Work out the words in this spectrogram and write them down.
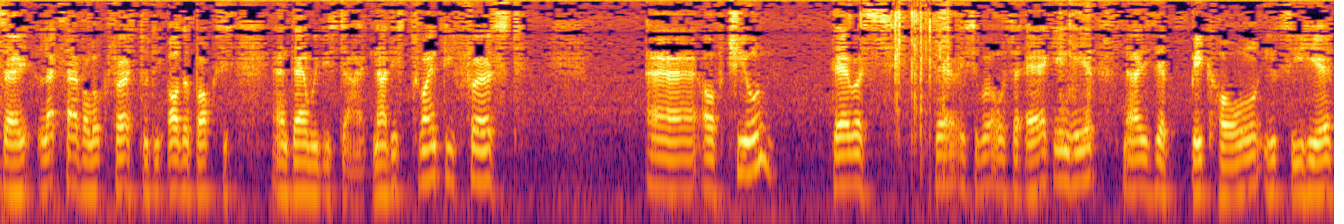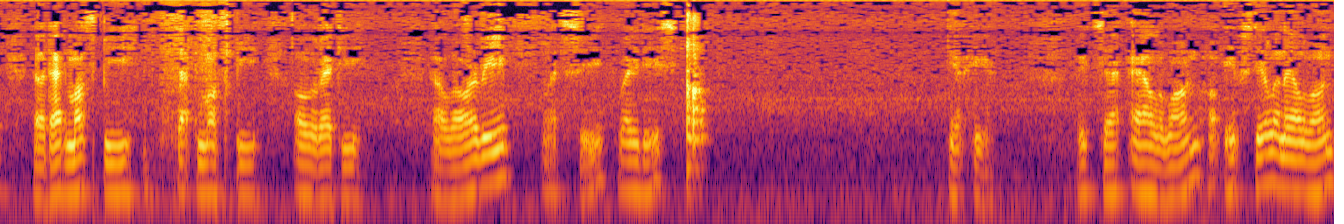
say let's have a look first to the other boxes and then we decide. Now this 21st uh, of June there was there is also egg in here. Now is a big hole you see here. Uh, that must be that must be already a larvae. Let's see where it is. Yeah, here. It's a L1. Oh, it's still an L1.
